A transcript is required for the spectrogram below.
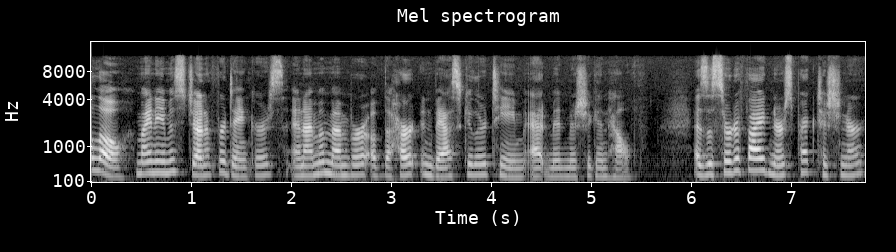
Hello, my name is Jennifer Dankers and I'm a member of the Heart and Vascular team at Mid-Michigan Health. As a certified nurse practitioner,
